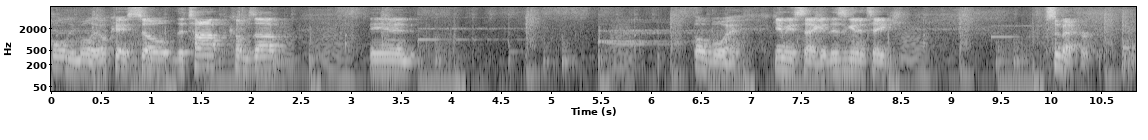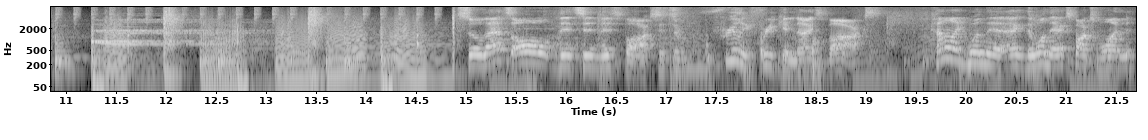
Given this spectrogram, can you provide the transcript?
Holy moly. Okay, so the top comes up and Oh boy, give me a second. This is gonna take some effort. So that's all that's in this box. It's a really freaking nice box. Kind of like when the the one the Xbox One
